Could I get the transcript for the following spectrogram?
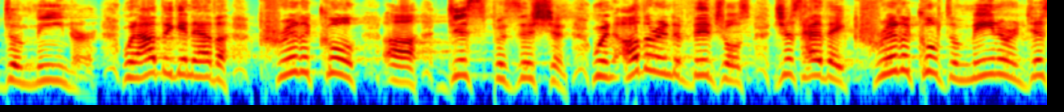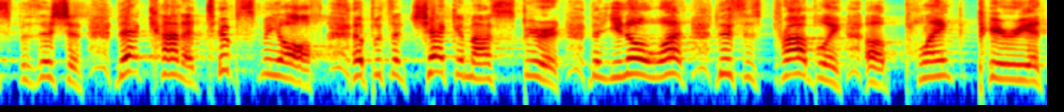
demeanor, when I begin to have a critical uh, disposition, when other individuals just have a critical demeanor and disposition, that kind of tips me off. It puts a check in my spirit that, you know what, this is probably a plank period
